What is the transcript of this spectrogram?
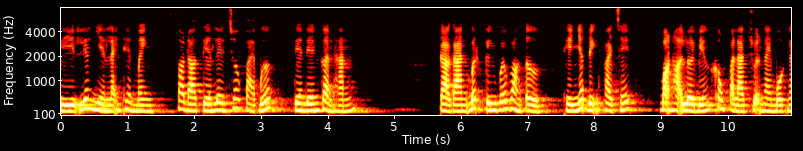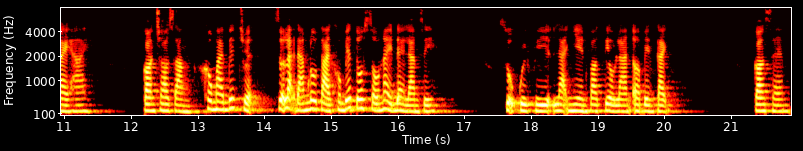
phi liếc nhìn lãnh thiên mình, sau đó tiến lên trước vài bước, tiến đến gần hắn. Cả gan bất kính với hoàng tử thì nhất định phải chết. Bọn họ lời biếng không phải là chuyện ngày một ngày hai. Con cho rằng không ai biết chuyện giữ lại đám nô tài không biết tốt xấu này để làm gì. Dụ quý phi lại nhìn vào tiểu lan ở bên cạnh. Con xem,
